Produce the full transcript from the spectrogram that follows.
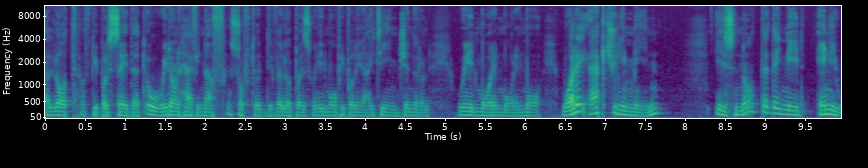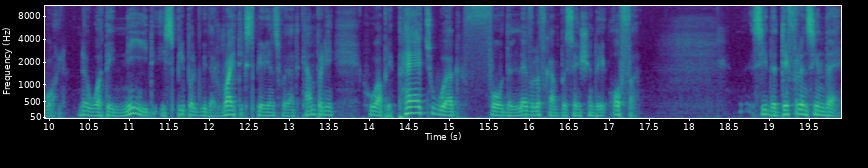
a lot of people say that, oh, we don't have enough software developers. We need more people in IT in general. We need more and more and more. What they actually mean is not that they need anyone. No, what they need is people with the right experience for that company who are prepared to work for the level of compensation they offer. See the difference in there.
